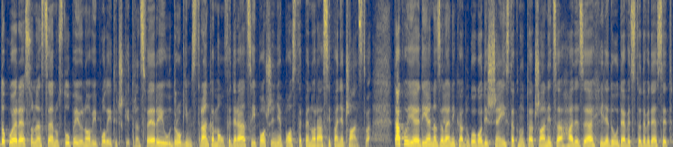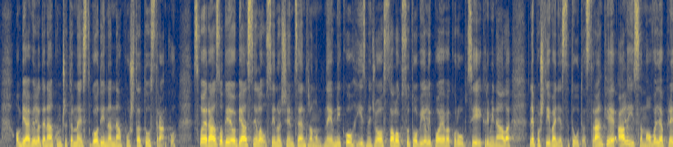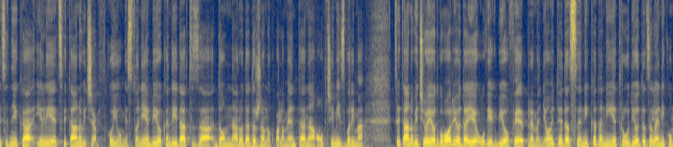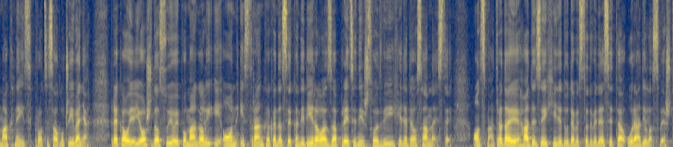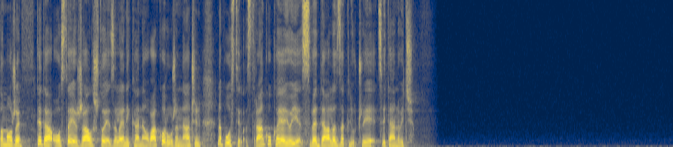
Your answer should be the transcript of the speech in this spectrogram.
Dok u RS-u na scenu stupaju novi politički transferi, u drugim strankama u federaciji počinje postepeno rasipanje članstva. Tako je Dijana Zelenika, dugogodišnja istaknuta članica HDZ-a 1990, objavila da nakon 14 godina napušta tu stranku. Svoje razloge je objasnila u sinoćnjem centralnom dnevniku. Između ostalog su to bili pojava korupcije i kriminala, nepoštivanje statuta stranke, ali i samovolja predsjednika Ilije Cvitanovića, koji umjesto nje bio kandidat za Dom naroda državnog parlamenta na općim izborima. Cvitanović joj je odgovorio da je uvijek bio fair prema njoj te da se nikada nije trudio da Zeleniku makne iz procesa odlučivanja. Rekao je još da su joj pomagali i on i stranka kada se kandidirala za predsjedništvo 2018. On smatra da je HDZ 1990. uradila sve što može, te da ostaje žal što je Zelenika na ovako ružan način napustila stranku koja joj je sve dala, zaključuje Cvitanović.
